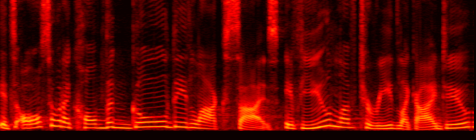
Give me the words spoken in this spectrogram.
It's also what I call the Goldilocks size. If you love to read like I do,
